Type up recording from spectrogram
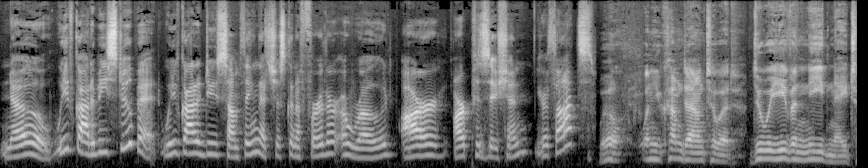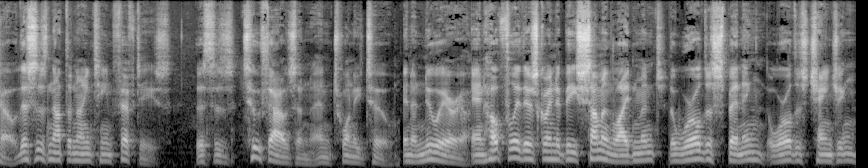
No, we've got to be stupid. We've got to do something that's just going to further erode our our position. Your thoughts? Well, when you come down to it, do we even need NATO? This is not the 1950s. This is 2022 in a new era. And hopefully there's going to be some enlightenment. The world is spinning, the world is changing.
